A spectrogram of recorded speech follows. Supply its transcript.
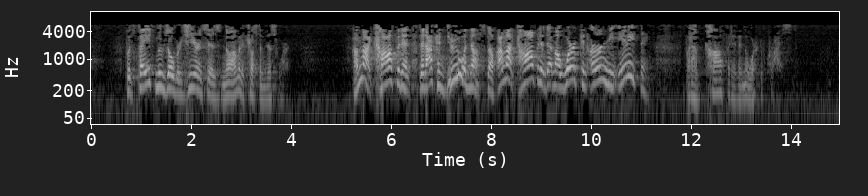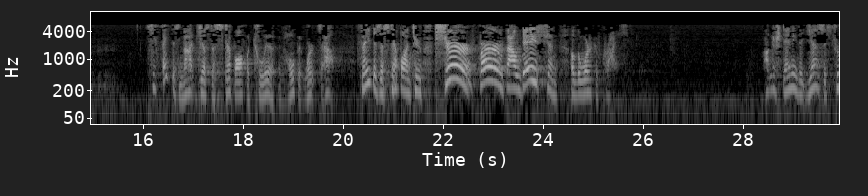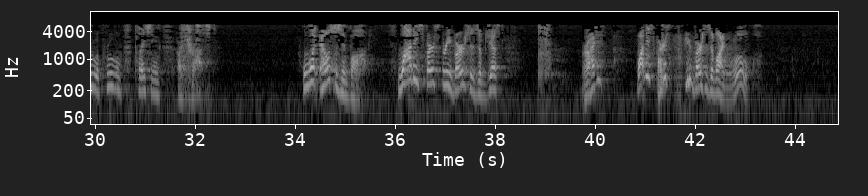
But faith moves over here and says, no, I'm going to trust in this work. I'm not confident that I can do enough stuff. I'm not confident that my work can earn me anything. But I'm confident in the work of Christ. See, faith is not just a step off a cliff and hope it works out. Faith is a step onto sure, firm foundation of the work of Christ. Understanding that yes, it's true approval, placing our trust. What else is involved? Why these first three verses of just, right? Why these first few verses of like, whoa?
